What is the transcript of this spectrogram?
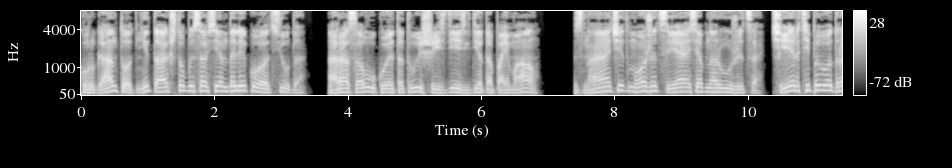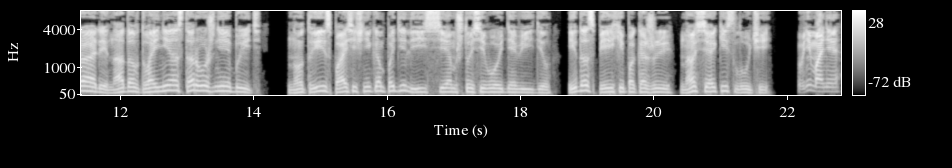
Курган тот не так, чтобы совсем далеко отсюда. А раз ауку этот высший здесь где-то поймал, значит, может связь обнаружится. Черти б его драли, надо вдвойне осторожнее быть. Но ты с пасечником поделись всем, что сегодня видел. И доспехи покажи, на всякий случай. Внимание!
